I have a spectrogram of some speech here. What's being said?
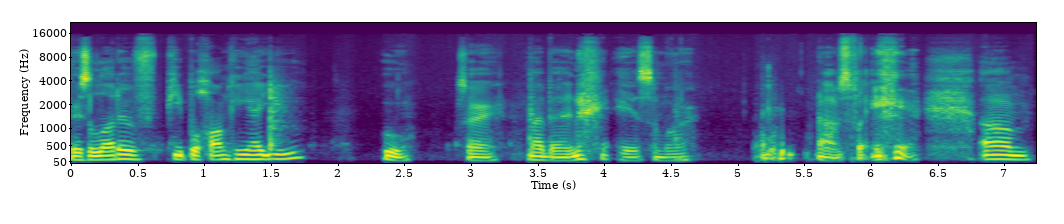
there's a lot of people honking at you. Ooh, sorry, my bad. ASMR. No, I'm just playing. um,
